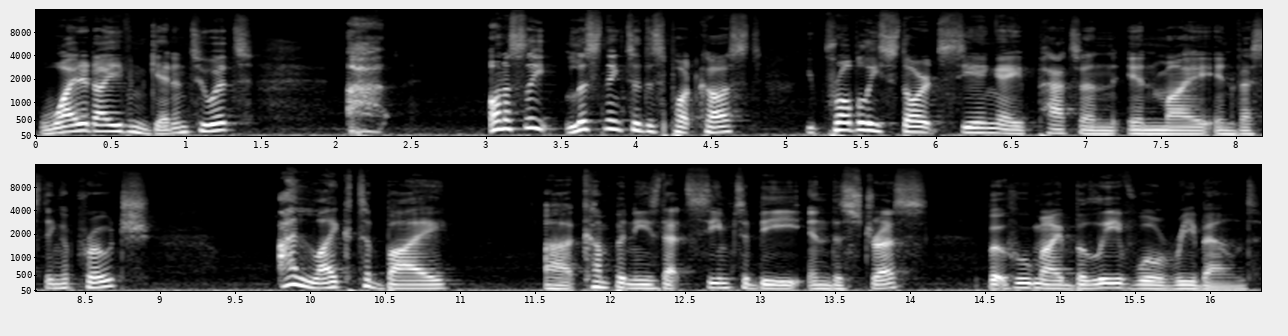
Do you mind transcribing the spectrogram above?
why did I even get into it, uh, honestly, listening to this podcast, you probably start seeing a pattern in my investing approach. I like to buy uh, companies that seem to be in distress, but whom I believe will rebound.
